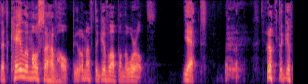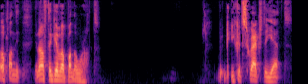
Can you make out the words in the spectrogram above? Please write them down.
that Kalim also have hope. You don't have to give up on the world. Yet. you don't have to give up on the, you don't have to give up on the world. You could scratch the yet.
